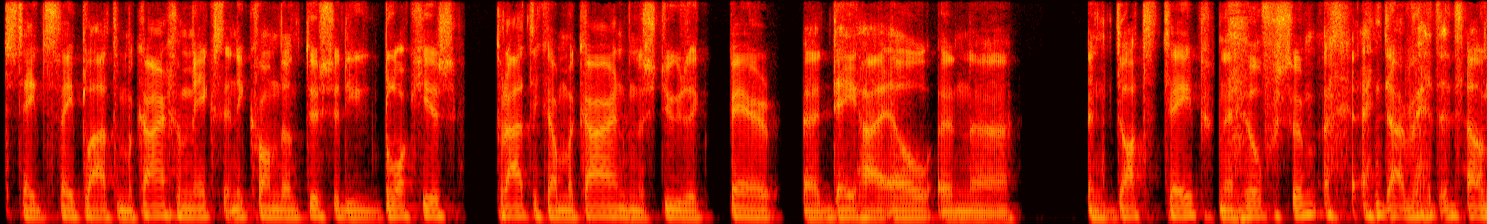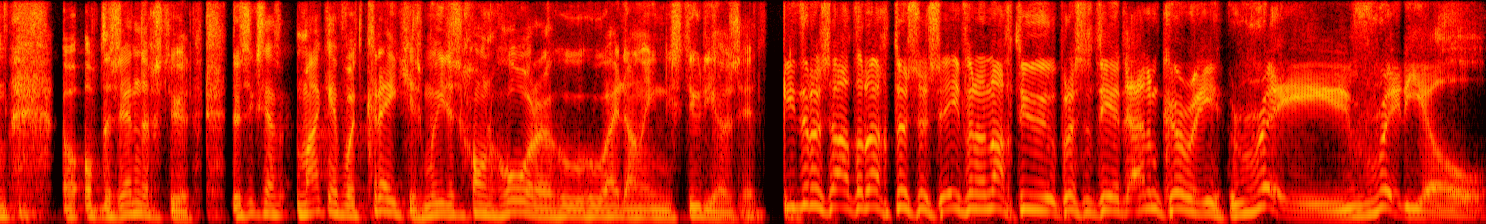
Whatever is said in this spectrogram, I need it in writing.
steeds twee platen elkaar gemixt. En ik kwam dan tussen die blokjes, praat ik aan elkaar. En dan stuurde ik per DHL een, een DAT-tape naar Hilversum. en daar werd het dan op de zender gestuurd. Dus ik zeg, maak even wat kreetjes. Moet je dus gewoon horen hoe, hoe hij dan in die studio zit. Iedere zaterdag tussen 7 en 8 uur presenteert Adam Curry Rave Radio.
